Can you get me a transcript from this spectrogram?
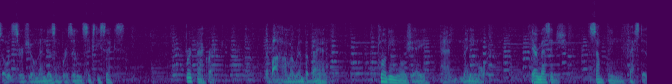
So is Sergio Mendes and Brasil 66. Burt Bacharach, the Baja Marimba Band, Claudine Longet, and many more. Their message, something festive.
